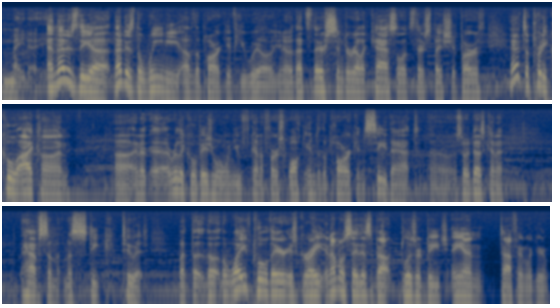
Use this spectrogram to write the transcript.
Mayday. and that is the uh, that is the weenie of the park, if you will. You know, that's their Cinderella Castle. It's their spaceship Earth, and it's a pretty cool icon uh, and a, a really cool visual when you kind of first walk into the park and see that. Uh, so it does kind of have some mystique to it. But the, the the wave pool there is great, and I'm going to say this about Blizzard Beach and Typhoon Lagoon:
